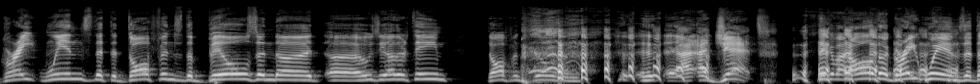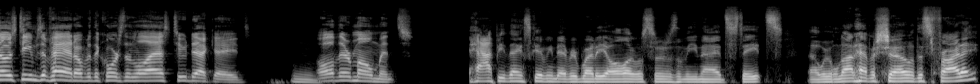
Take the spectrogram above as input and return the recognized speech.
great wins that the Dolphins, the Bills, and the uh, who's the other team? Dolphins, Bills, and uh, uh, Jets. Think about all the great wins that those teams have had over the course of the last two decades. Mm. All their moments. Happy Thanksgiving to everybody, all our listeners in the United States. Uh, we will not have a show this Friday,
